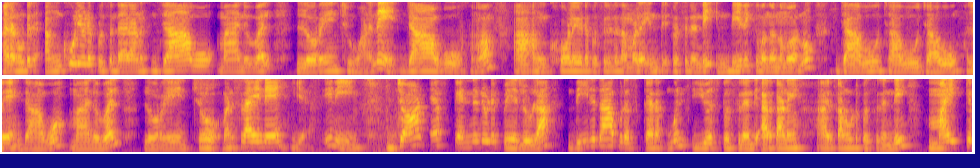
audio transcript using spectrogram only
ആരാണ് അങ്കോളിയുടെ പ്രസിഡന്റ് ആരാണ്? ജാവോ മാനുവൽ ലൊറേൻചു ആണ് അല്ലേ? ജാവോ. അപ്പം അങ്കോളയുടെ പ്രസിഡന്റ് നമ്മൾ ഇന്ത്യ പ്രസിഡന്റ് ഇന്ത്യയിലേക്ക് വന്നു നമ്മൾ പറഞ്ഞു ജാവോ ജാവോ ജാവോ അല്ലേ? ജാവോ മാനുവൽ ലൊറേൻചോ മനസ്സിലായില്ലേ? യെസ് ഇനി ജോൺ എഫ് കെന്നഡിയുടെ പേരിലുള്ള ധീരതാ പുരസ്കാരം മുൻ യു എസ് പ്രസിഡന്റ് ആർക്കാണ്? ആർക്കാണ് കൂടെ പ്രസിഡന്റ്? മൈക്ക്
